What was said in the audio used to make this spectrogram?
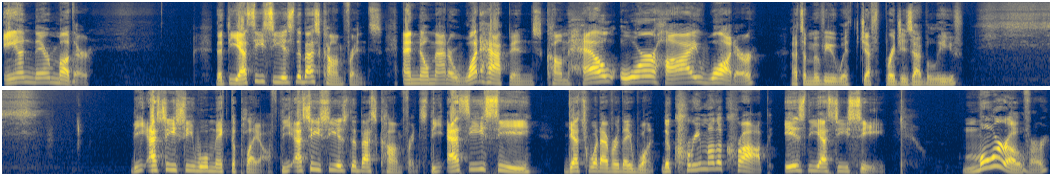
and their mother that the SEC is the best conference, and no matter what happens, come hell or high water, that's a movie with Jeff Bridges, I believe. The SEC will make the playoff. The SEC is the best conference. The SEC gets whatever they want. The cream of the crop is the SEC. Moreover,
